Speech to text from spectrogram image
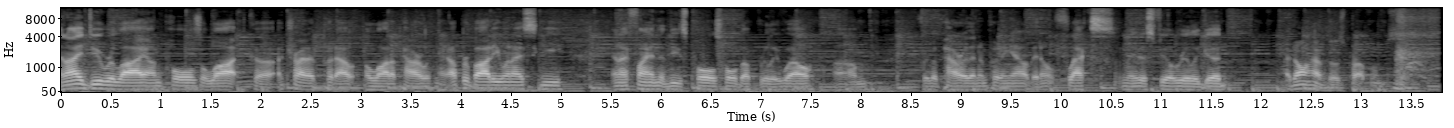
and I do rely on poles a lot. I try to put out a lot of power with my upper body when I ski, and I find that these poles hold up really well um, for the power that I'm putting out. They don't flex, and they just feel really good. I don't have those problems.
